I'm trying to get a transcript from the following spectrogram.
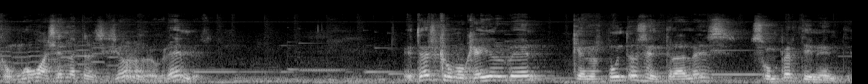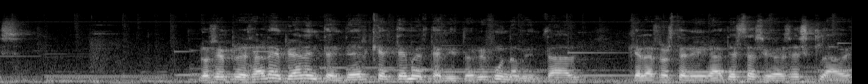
cómo va a ser la transición a los gremios. Entonces como que ellos ven que los puntos centrales son pertinentes. Los empresarios empiezan a entender que el tema del territorio es fundamental, que la sostenibilidad de estas ciudades es clave,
